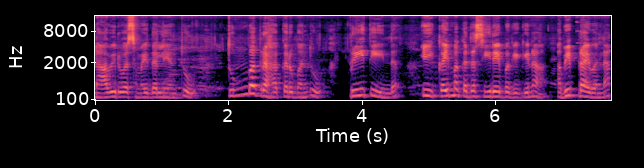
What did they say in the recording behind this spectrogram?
ನಾವಿರುವ ಸಮಯದಲ್ಲಿ ಅಂತೂ ತುಂಬ ಗ್ರಾಹಕರು ಬಂದು ಪ್ರೀತಿಯಿಂದ ಈ ಕೈಮಗ್ಗದ ಸೀರೆ ಬಗೆಗಿನ ಅಭಿಪ್ರಾಯವನ್ನು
